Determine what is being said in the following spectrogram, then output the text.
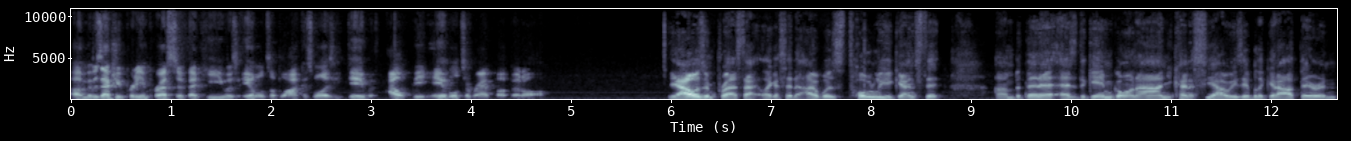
Um, it was actually pretty impressive that he was able to block as well as he did without being able to wrap up at all. Yeah, I was impressed. I, like I said, I was totally against it. Um, but then as the game going on, you kind of see how he's able to get out there and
